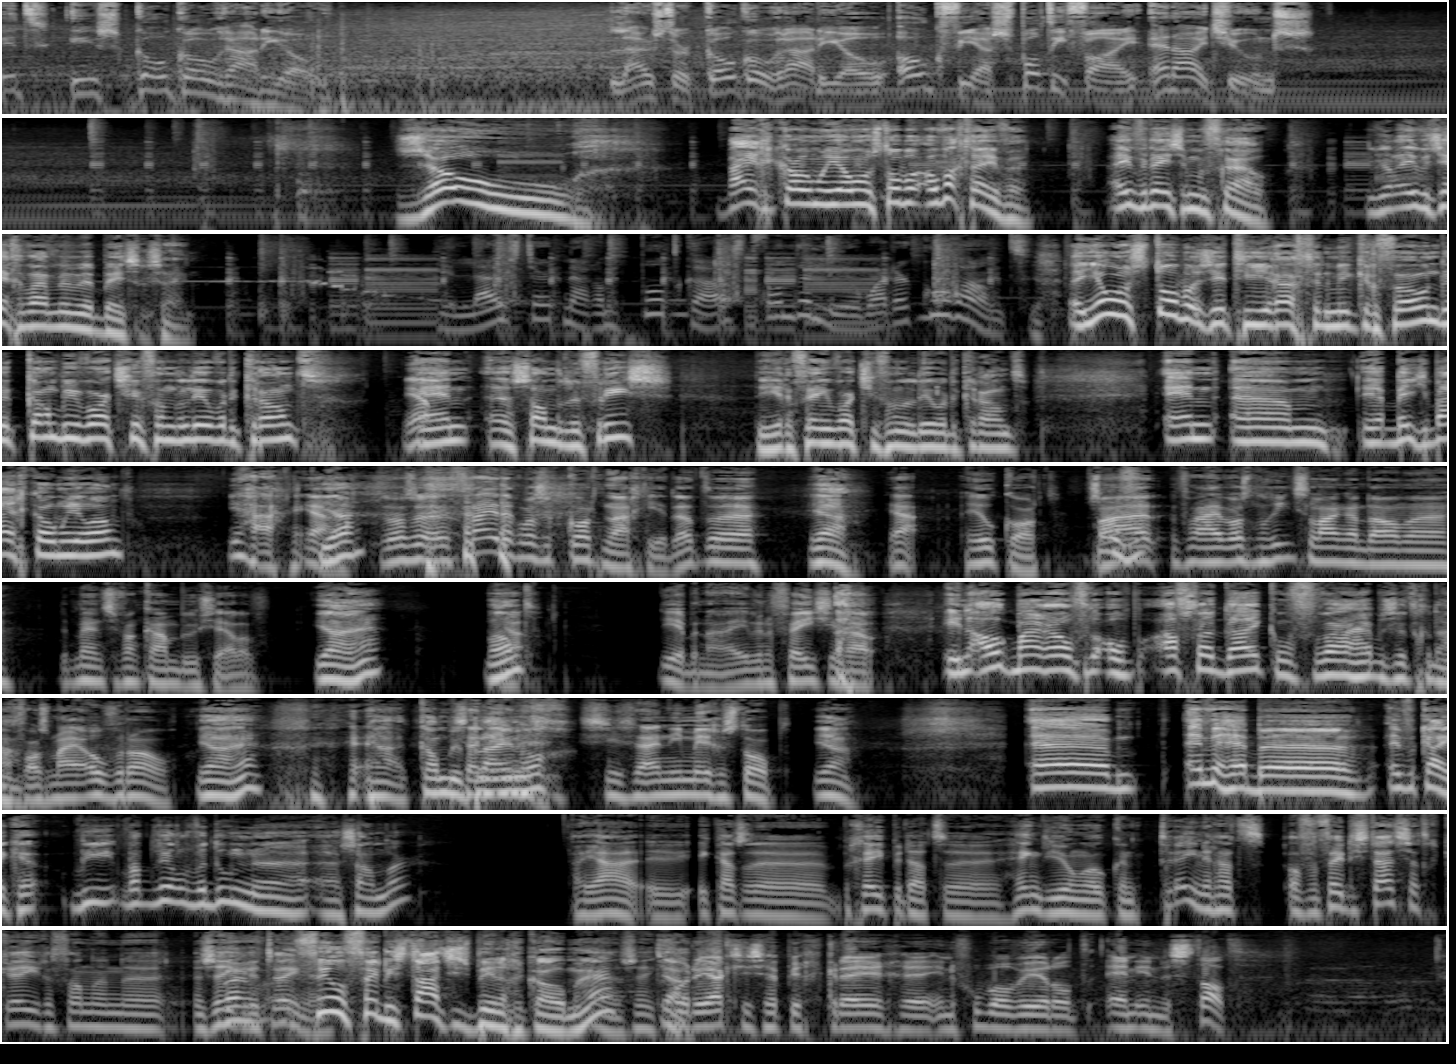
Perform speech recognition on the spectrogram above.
Dit is Coco Radio. Luister Coco Radio ook via Spotify en iTunes. Zo, bijgekomen Johan Stobbe. Oh, wacht even. Even deze mevrouw. Ik wil even zeggen waar we mee bezig zijn. Je luistert naar een podcast van de Leeuwarder Courant. Uh, Johan Stobbe zit hier achter de microfoon. De Cambi-watcher van de Leeuwarder Krant. Ja. En uh, Sander de Vries, de Heerenveen-watcher van de Leeuwarder Krant. En um, ja, een beetje bijgekomen, Johan? Ja, ja. Ja? Het was, uh, vrijdag was een kort nachtje. Dat, uh, Ja. ja, heel kort. Maar hij was nog iets langer dan uh, de mensen van Cambuur zelf. Ja, hè? Want? Die hebben nou even een feestje gehouden. In Alkmaar over de, op Afsluitdijk of waar hebben ze het gedaan? Maar volgens mij overal. Ja, hè? Ja, Cambuurplein nog. Ze zijn niet meer gestopt. Ja. Ehm, en we hebben, even kijken, wie, wat willen we doen, eh, eh, Sander? Nou ja, eh, ik had eh, begrepen dat eh, Henk de Jong ook een trainer had, of een felicitatie had gekregen van een, eh, een zekere Maar trainer. Veel felicitaties binnengekomen, hè? Ja, zeker. Reacties heb je gekregen in de voetbalwereld en in de stad?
